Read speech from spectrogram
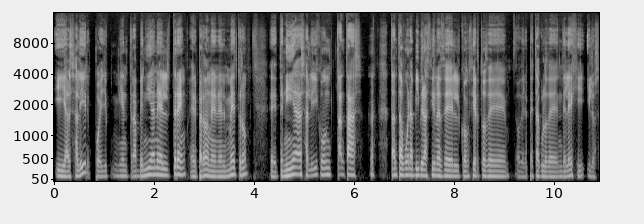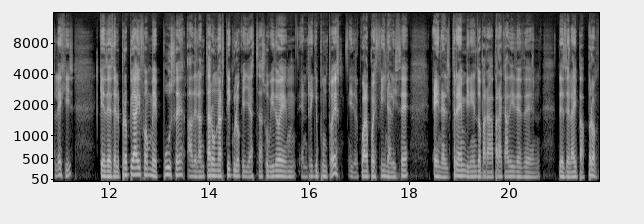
Y al salir, pues mientras venía en el tren, eh, perdón, en el metro, tenía, salí con tantas, tantas buenas vibraciones del concierto de, o del espectáculo de, de Legi y los Legis, que desde el propio iPhone me puse a adelantar un artículo que ya está subido en enrique.es y del cual pues finalicé en el tren viniendo para, para Cádiz desde el, desde el iPad Pro.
